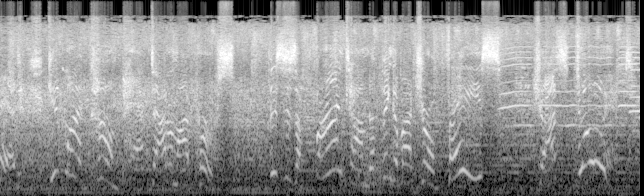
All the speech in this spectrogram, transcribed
Red, get my compact out of my purse. This is a fine time to think about your face. Just do it.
